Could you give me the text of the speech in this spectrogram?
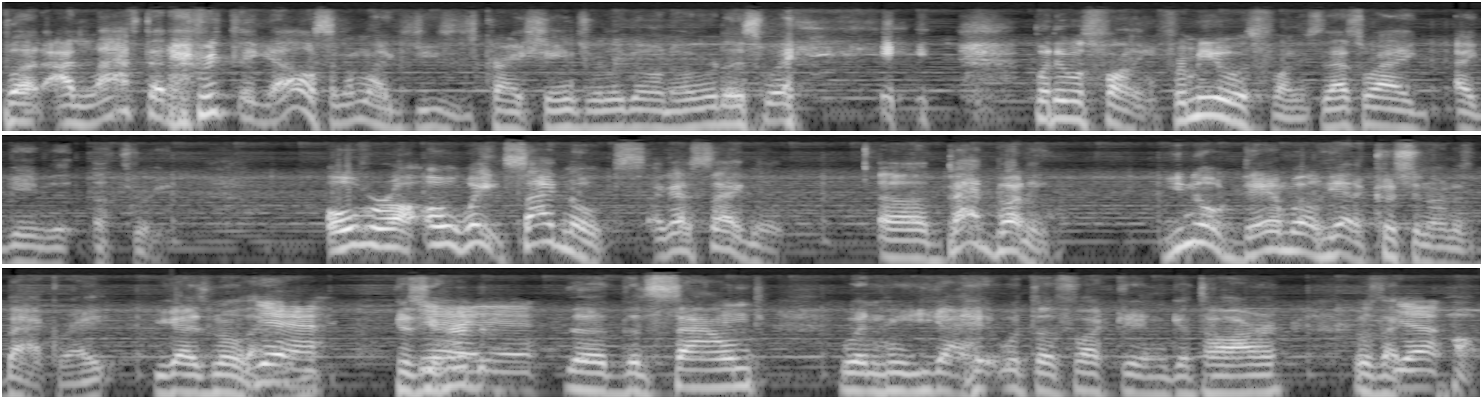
But I laughed at everything else, and I'm like, Jesus Christ, Shane's really going over this way. but it was funny for me. It was funny, so that's why I, I gave it a three. Overall, oh wait, side notes. I got a side note. Uh, Bad Bunny, you know damn well he had a cushion on his back, right? You guys know that, Yeah, Because you yeah, heard yeah. the the sound when he got hit with the fucking guitar. It was like, Yeah. pop.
